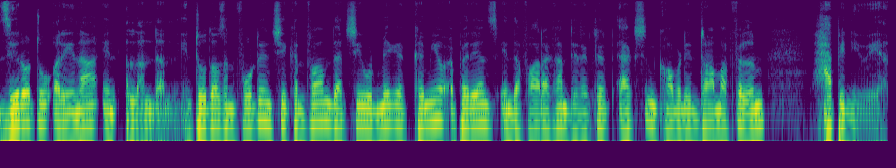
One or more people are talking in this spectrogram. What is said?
Zero Two Arena in London. In 2014, she confirmed that she would make a cameo appearance in the Farah Khan directed action comedy drama film Happy New Year.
